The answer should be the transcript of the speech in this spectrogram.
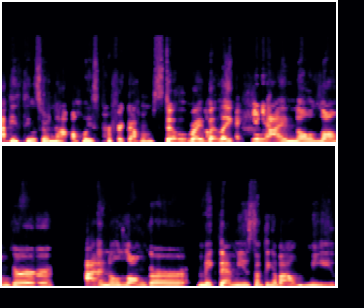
I mean, things are not always perfect at home still, right? But like, yeah. I no longer, I no longer make that mean something about me.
